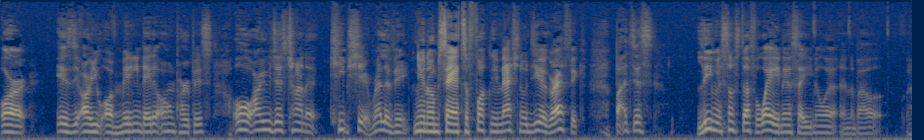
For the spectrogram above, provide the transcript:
or is it, are you omitting data on purpose, or are you just trying to keep shit relevant? You know what I'm saying to fucking National Geographic by just leaving some stuff away and then say, you know what? In about uh,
